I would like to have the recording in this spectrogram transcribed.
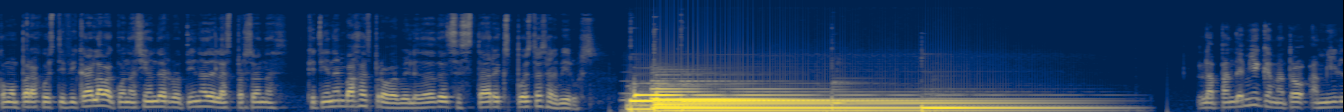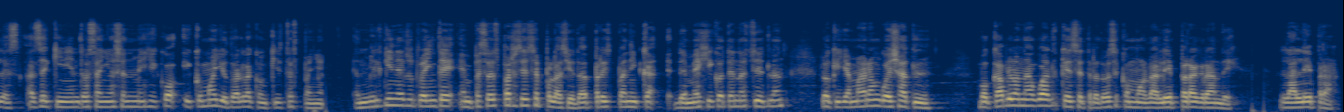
como para justificar la vacunación de rutina de las personas que tienen bajas probabilidades de estar expuestas al virus. La pandemia que mató a miles hace 500 años en México y cómo ayudó a la conquista española. En 1520 empezó a esparcirse por la ciudad prehispánica de México Tenochtitlan lo que llamaron Huexatl, vocablo náhuatl que se traduce como la lepra grande. La lepra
